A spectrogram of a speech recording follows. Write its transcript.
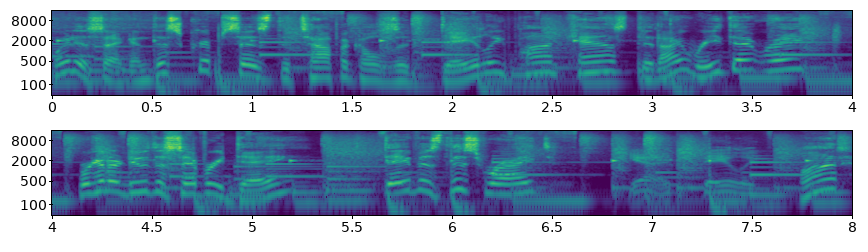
Wait a second, this script says The Topical's a daily podcast? Did I read that right? We're going to do this every day? Dave, is this right? Yeah, it's daily. What?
